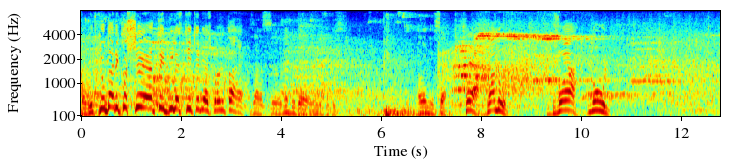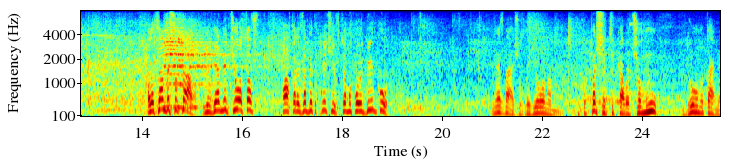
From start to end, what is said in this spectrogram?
Новицький удар рикошети біля стійки м'яч пролітає. Зараз е, не буде рухатись. Але ні, все. Все, 2-0. 2-0. Олександр Шукалов, Євген Нечосов, автори забитих м'ячів в цьому поєдинку. Не знаю, що з Легіоном. По-перше, цікаво, чому в другому таймі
